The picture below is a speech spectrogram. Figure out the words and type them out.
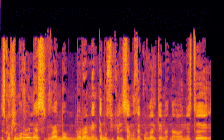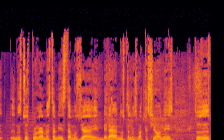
Escogimos rolas random. Normalmente musicalizamos de acuerdo al tema. No, en, este, en estos programas también estamos ya en verano, están las vacaciones. Entonces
